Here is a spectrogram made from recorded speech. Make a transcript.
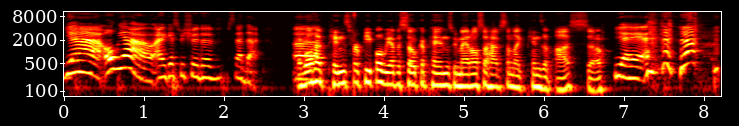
Yeah. Oh yeah. I guess we should have said that. Uh, we'll have pins for people. We have Ahsoka pins. We might also have some like pins of us. So yeah, yeah.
